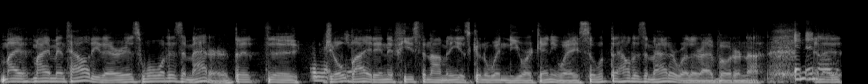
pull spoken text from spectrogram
my my mentality there is, well, what does it matter? The the And Joe yeah. Biden, if he's the nominee, is going to win New York anyway. So what the hell does it matter whether I vote or not? And in And all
